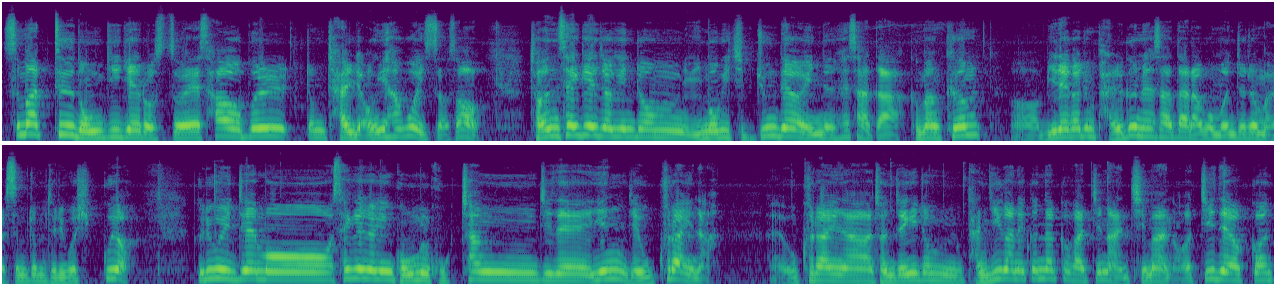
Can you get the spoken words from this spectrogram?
스마트 농기계로서의 사업을 좀 잘 영위하고 있어서 전 세계적인 좀 이목이 집중되어 있는 회사다. 그만큼 어, 미래가 좀 밝은 회사다라고 먼저 좀 말씀 좀 드리고 싶고요. 그리고 이제 뭐 세계적인 곡물 곡창지대인 이제 우크라이나 에, 우크라이나 전쟁이 좀 단기간에 끝날 것 같지는 않지만 어찌되었건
